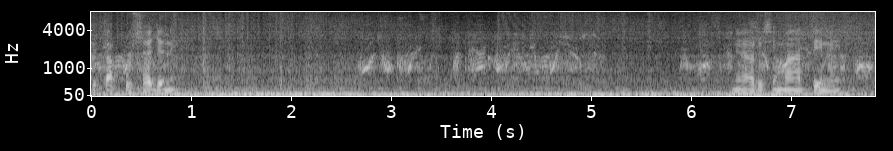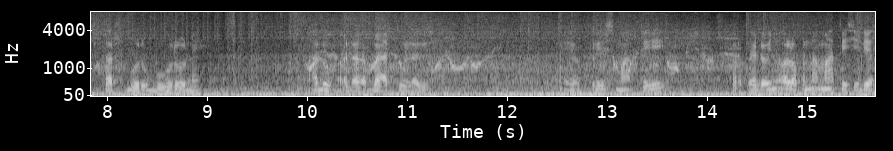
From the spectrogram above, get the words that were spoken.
Kita push aja nih. Ini harusnya mati nih. Kita harus buru-buru nih. Aduh ada batu lagi. Ayo please mati. Torpedonya kalau kena mati sih dia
